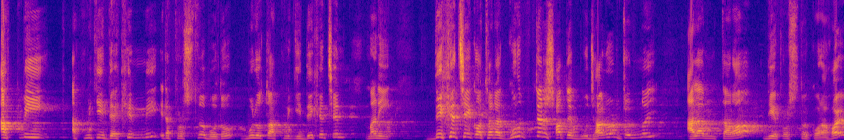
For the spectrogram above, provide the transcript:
আপনি আপনি কি দেখেননি? এটা প্রশ্নবোধক। মূলত আপনি কি দেখেছেন? মানে দেখেছে কথাটা গুরুত্বের সাথে বোঝানোর জন্যই আলাম তারা দিয়ে প্রশ্ন করা হয়।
